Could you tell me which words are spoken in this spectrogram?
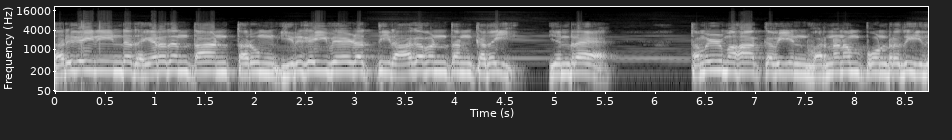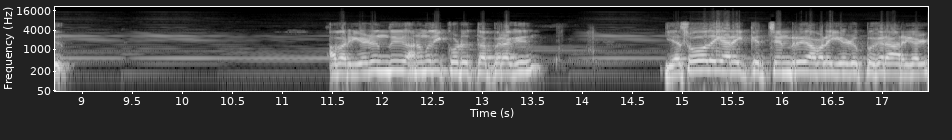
தருகை நீண்ட தயரதன் தான் தரும் இருகை வேழத்தி ராகவன் தன் கதை என்ற தமிழ் மகாகவியின் வர்ணனம் போன்றது இது. அவர் எழுந்து அனுமதி கொடுத்த பிறகு யசோதை அறைக்கு சென்று அவளை எழுப்புகிறார்கள்.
